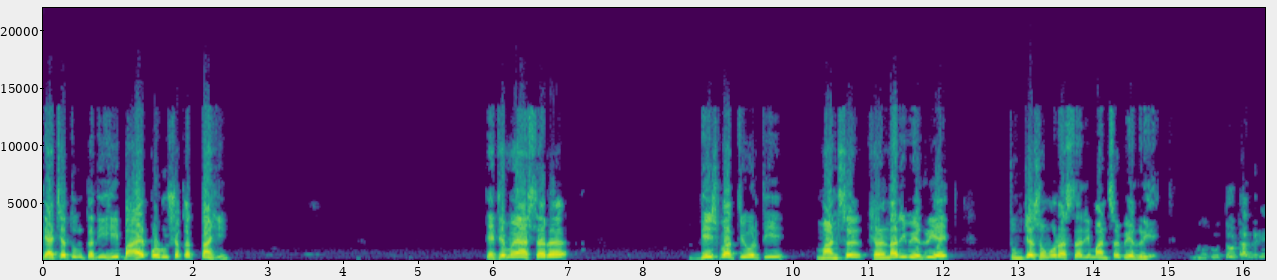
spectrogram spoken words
त्याच्यातून कधीही बाहेर पडू शकत नाही. त्याच्यामुळे असणारं देश पातळीवरती माणसं खेळणारी वेगळी आहेत. तुमच्यासमोर असणारी माणसं वेगळी आहेत. उद्धव ठाकरे?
